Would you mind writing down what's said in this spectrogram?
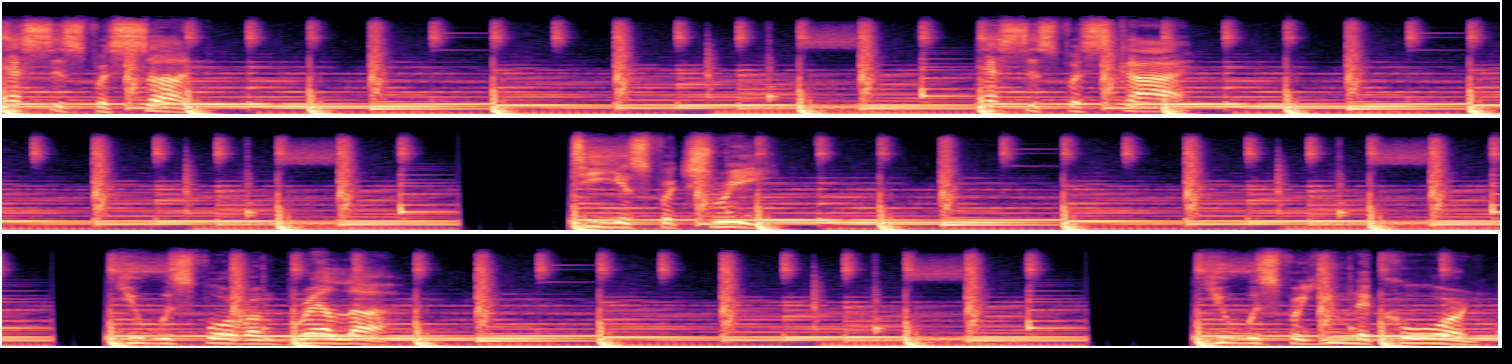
S is for sun. S is for sky. is for tree. U is for umbrella. U is for unicorn.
